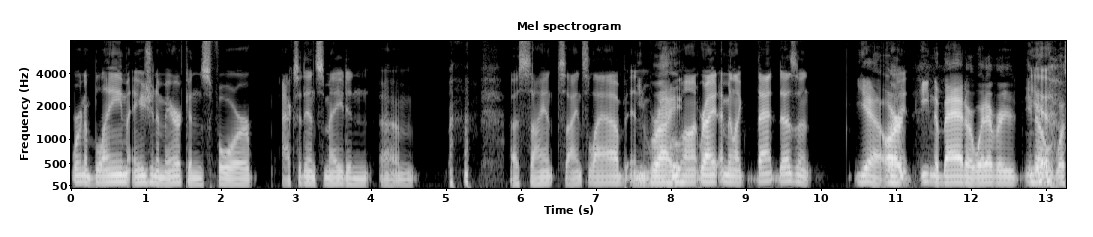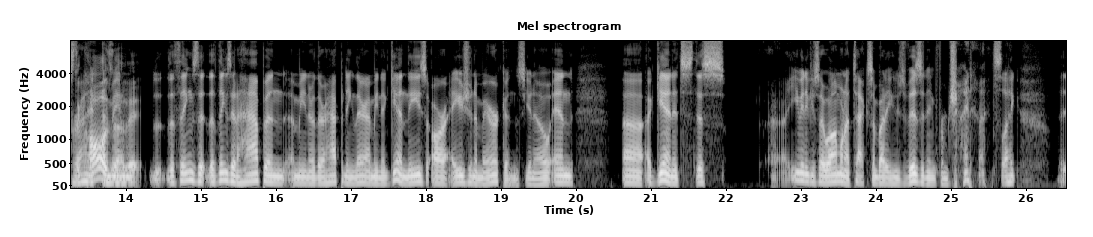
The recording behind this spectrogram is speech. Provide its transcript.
we're going to blame Asian Americans for accidents made in um, a science science lab in Right. Wuhan, right? I mean, like that doesn't Yeah, or Right. eating a bat or whatever, you know, Yeah, what's the right. I cause of it. The, the things that the things that happen, I mean, are they're happening there? I mean, again, these are Asian Americans, you know, and uh, again, it's this. Uh, even if you say, "Well, I'm going to attack somebody who's visiting from China," it's like uh,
